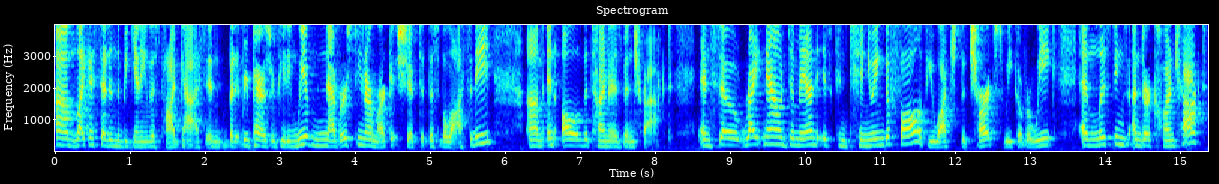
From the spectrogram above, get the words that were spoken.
Um, like I said in the beginning of this podcast, and but it repairs repeating, we have never seen our market shift at this velocity um, and all of the time it has been tracked. And so right now, demand is continuing to fall. If you watch the charts week over week, and listings under contract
